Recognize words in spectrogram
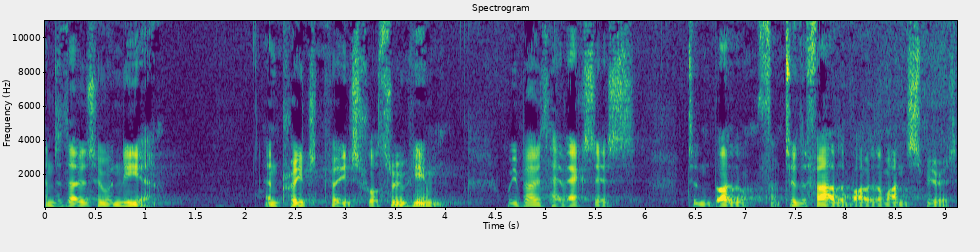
and to those who were near and preached peace, for through him we both have access to, the, to the Father by the one Spirit.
